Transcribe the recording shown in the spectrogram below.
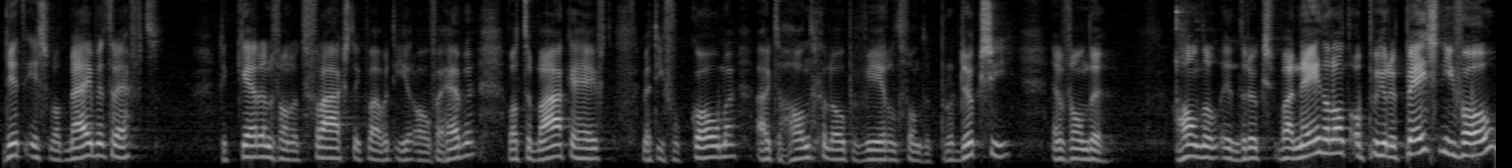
Dit is wat mij betreft de kern van het vraagstuk waar we het hier over hebben, wat te maken heeft met die volkomen uit de hand gelopen wereld van de productie en van de handel in drugs, waar Nederland op Europees niveau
